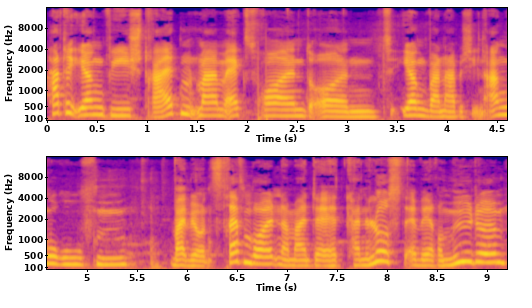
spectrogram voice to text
Hatte irgendwie Streit mit meinem Ex-Freund und irgendwann habe ich ihn angerufen, weil wir uns treffen wollten. Er meinte, er hätte keine Lust, er wäre müde.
